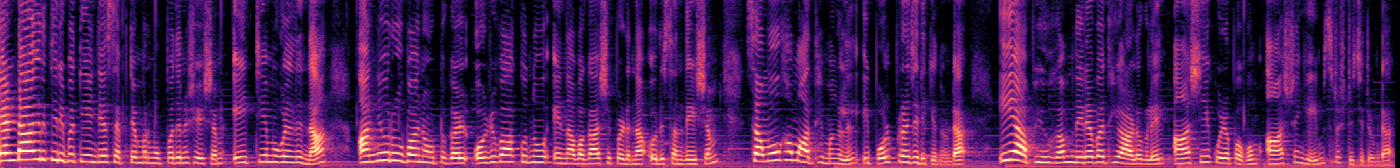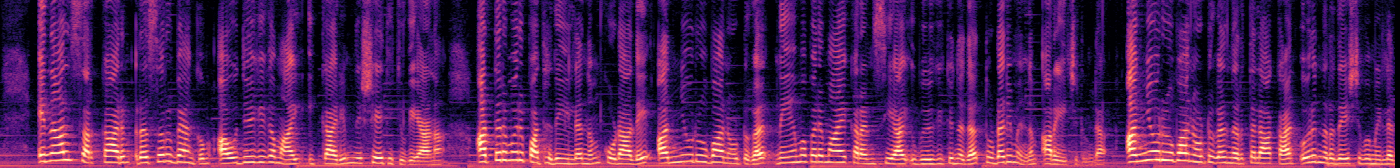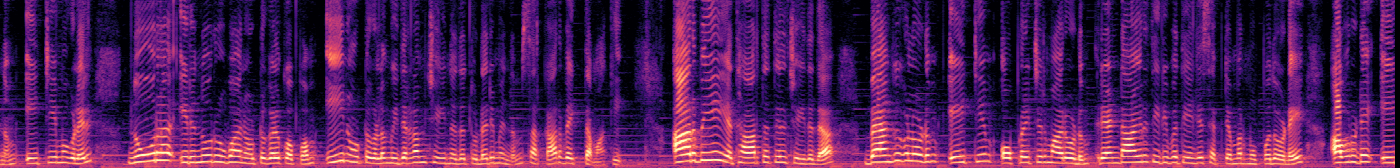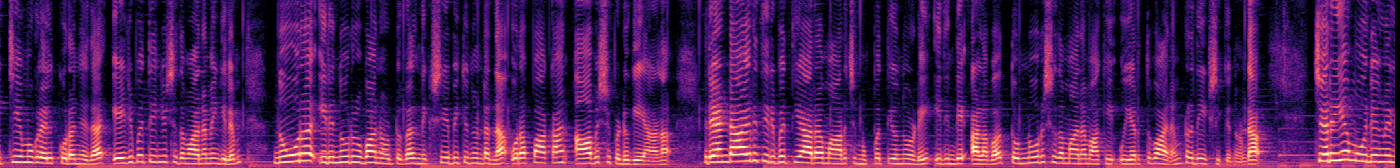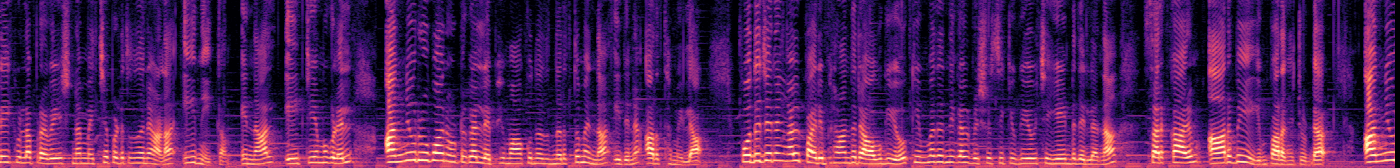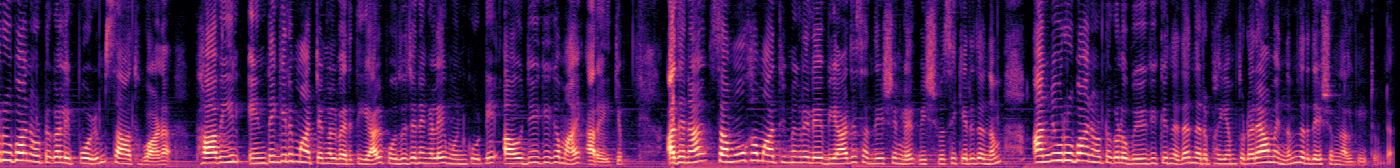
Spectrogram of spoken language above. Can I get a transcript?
രണ്ടായിരത്തി ഇരുപത്തിയഞ്ച് സെപ്റ്റംബർ മുപ്പതിനു ശേഷം എ ടി എമ്മുകളിൽ നിന്ന് അഞ്ഞൂറ് രൂപ നോട്ടുകൾ ഒഴിവാക്കുന്നു എന്നവകാശപ്പെടുന്ന ഒരു സന്ദേശം സമൂഹ മാധ്യമങ്ങളിൽ ഇപ്പോൾ പ്രചരിക്കുന്നുണ്ട്. ഈ അഭ്യൂഹം നിരവധി ആളുകളിൽ ആശയക്കുഴപ്പവും ആശങ്കയും സൃഷ്ടിച്ചിട്ടുണ്ട്. എന്നാൽ സർക്കാരും റിസർവ് ബാങ്കും ഔദ്യോഗികമായി ഇക്കാര്യം നിഷേധിക്കുകയാണ്. അത്തരമൊരു പദ്ധതിയില്ലെന്നും കൂടാതെ അഞ്ഞൂറ് രൂപ നോട്ടുകൾ നിയമപരമായ കറൻസിയായി ഉപയോഗിക്കുന്നത് തുടരുമെന്നും അറിയിച്ചിട്ടുണ്ട്. അഞ്ഞൂറ് രൂപ നോട്ടുകൾ നിർത്തലാക്കാൻ ഒരു നിർദ്ദേശവുമില്ലെന്നും എ ടി എമ്മുകളിൽ നൂറ് ഇരുന്നൂറ് രൂപ നോട്ടുകൾക്കൊപ്പം ഈ നോട്ടുകളും വിതരണം ചെയ്യുന്നത് തുടരുമെന്നും സർക്കാർ വ്യക്തമാക്കി. ആർ ബി ഐ യഥാർത്ഥത്തിൽ ചെയ്തത് ബാങ്കുകളോടും എ ടി എം ഓപ്പറേറ്റർമാരോടും രണ്ടായിരത്തി ഇരുപത്തിയഞ്ച് സെപ്റ്റംബർ മുപ്പതോടെ അവരുടെ എ ടി എമ്മുകളിൽ കുറഞ്ഞത് എഴുപത്തിയഞ്ച് ശതമാനമെങ്കിലും നൂറ് ഇരുന്നൂറ് രൂപ നോട്ടുകൾ നിക്ഷേപിക്കുന്നുണ്ടെന്ന് ഉറപ്പാക്കാൻ ആവശ്യപ്പെടുകയാണ്. രണ്ടായിരത്തി ഇരുപത്തിയാറ് മാർച്ച് മുപ്പത്തിയൊന്നോടെ ഇതിന്റെ അളവ് തൊണ്ണൂറ് ശതമാനമാക്കി ഉയർത്തുവാനും പ്രതീക്ഷിക്കുന്നുണ്ട്. ചെറിയ മൂല്യങ്ങളിലേക്കുള്ള പ്രവേശനം മെച്ചപ്പെടുത്തുന്നതിനാണ് ഈ നീക്കം. എന്നാൽ എ ടി എമ്മുകളിൽ അഞ്ഞൂറ് രൂപ നോട്ടുകൾ ലഭ്യമാക്കുന്നത് നിർത്തുമെന്ന് ഇതിന് അർത്ഥമില്ല. പൊതുജനങ്ങൾ പരിഭ്രാന്തരാവുകയോ കിംവദന്തികൾ വിശ്വസിക്കുകയോ ചെയ്യേണ്ടതില്ലെന്ന് സർക്കാരും ആർ ബി ഐയും പറഞ്ഞിട്ടുണ്ട്. അഞ്ഞൂറ് രൂപ നോട്ടുകൾ ഇപ്പോഴും സാധുവാണ്. ഭാവിയിൽ എന്തെങ്കിലും മാറ്റങ്ങൾ വരുത്തിയാൽ പൊതുജനങ്ങളെ മുൻകൂട്ടി ഔദ്യോഗികമായി അറിയിക്കും. അതിനാൽ സമൂഹ മാധ്യമങ്ങളിലെ വ്യാജ സന്ദേശങ്ങളിൽ വിശ്വസിക്കരുതെന്നും അഞ്ഞൂറ് രൂപ നോട്ടുകൾ ഉപയോഗിക്കുന്നത് നിർഭയം തുടരാമെന്നും നിർദ്ദേശം നൽകിയിട്ടുണ്ട്.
